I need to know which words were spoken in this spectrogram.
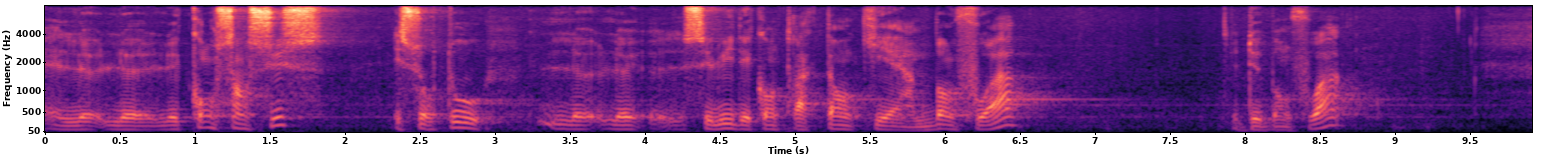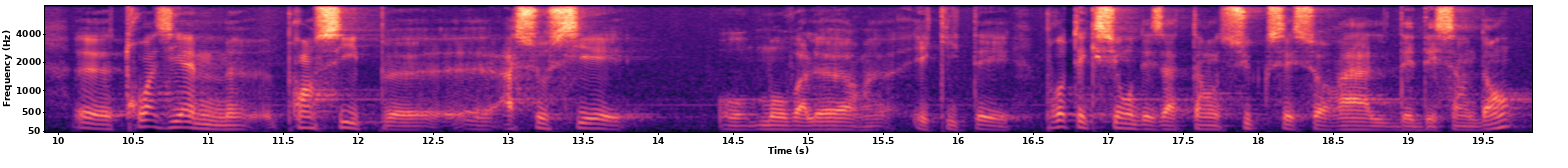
le, consensus et surtout celui des contractants qui est en bonne foi, de bonne foi. Euh, troisième principe euh, associé au mot valeur équité, protection des attentes successorales des descendants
